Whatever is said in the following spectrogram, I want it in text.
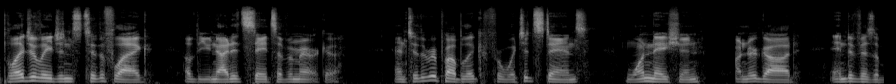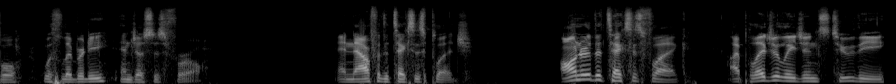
I pledge allegiance to the flag of the United States of America and to the republic for which it stands, one nation, under God, indivisible, with liberty and justice for all. And now for the Texas Pledge. Honor the Texas flag. I pledge allegiance to the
